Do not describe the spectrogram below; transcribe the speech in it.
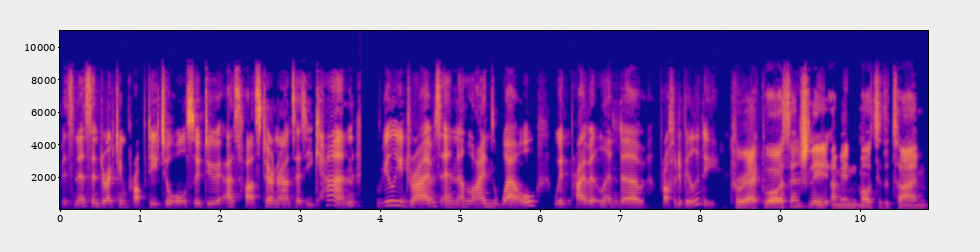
business and directing Propti to also do as fast turnarounds as you can really drives and aligns well with private lender profitability. Correct. Well, essentially, I mean, most of the time,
